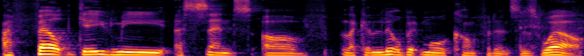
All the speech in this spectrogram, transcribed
I felt gave me a sense of like a little bit more confidence as well.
